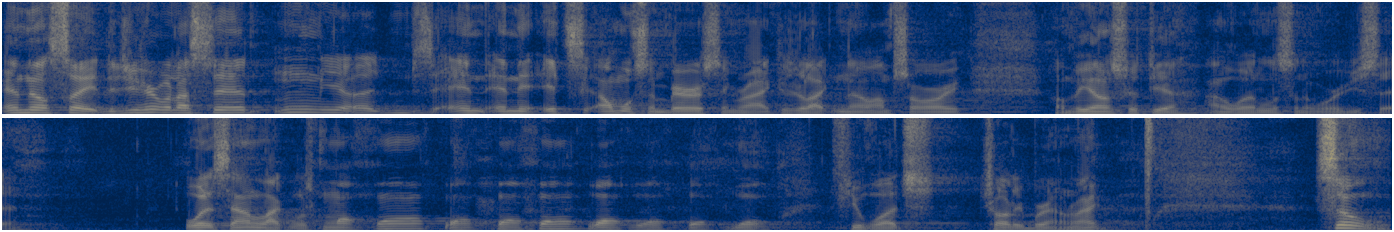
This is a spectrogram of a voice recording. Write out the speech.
And they'll say, Did you hear what I said? Mm, yeah. And, and it's almost embarrassing, right? Because you're like, No, I'm sorry. I'll be honest with you. I wasn't listening to a word you said. What it sounded like was wah, wah, wah, wah, wah, wah, wah, wah, wah, if you watch Charlie Brown, right? So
